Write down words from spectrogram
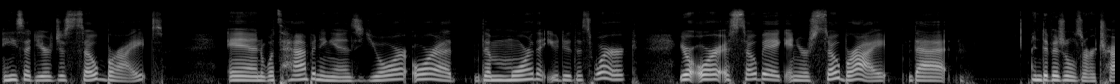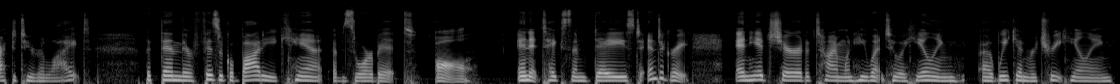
He said, You're just so bright. And what's happening is your aura, the more that you do this work, your aura is so big and you're so bright that individuals are attracted to your light, but then their physical body can't absorb it all and it takes them days to integrate. And he had shared a time when he went to a healing, a weekend retreat healing,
